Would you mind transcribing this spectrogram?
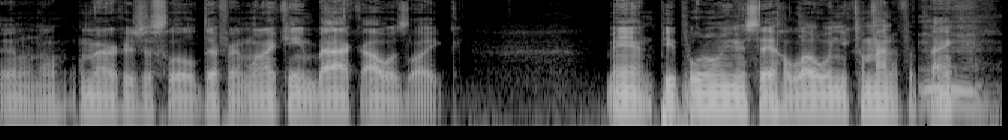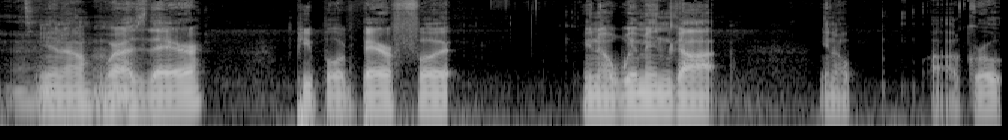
I don't know. America's just a little different. When I came back, I was like, man, people don't even say hello when you come out of a bank. Mm, mhm. you know. Whereas there, people are barefoot. You know, women got, you know, uh, gro-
